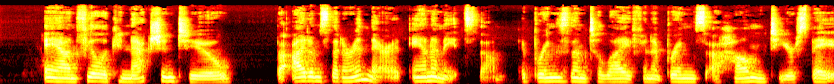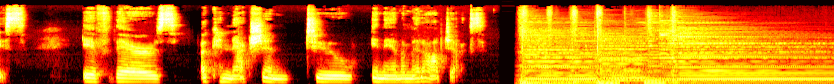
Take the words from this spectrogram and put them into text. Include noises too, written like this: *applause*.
and feel a connection to the items that are in there, it animates them, it brings them to life, and it brings a hum to your space. If there's a connection to inanimate objects.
